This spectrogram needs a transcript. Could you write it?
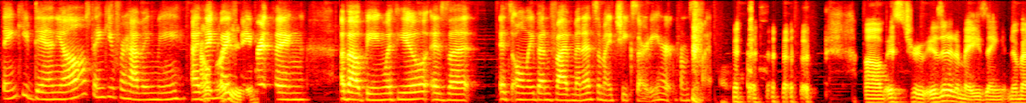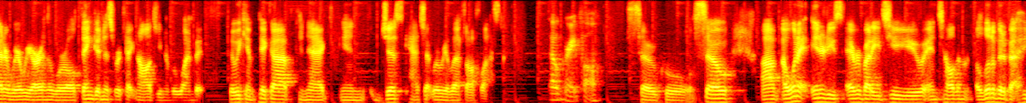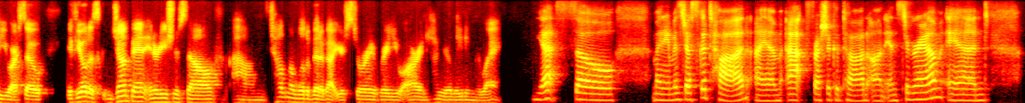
Thank you, Daniel. Thank you for having me. I How think my you? favorite thing about being with you is that it's only been five minutes and my cheeks already hurt from smiling. um, it's true. Isn't it amazing? No matter where we are in the world, thank goodness we're technology, number one, but that we can pick up, connect, and just catch up where we left off last time. so grateful. So cool. So um, I want to introduce everybody to you and tell them a little bit about who you are. So if you'll just jump in, introduce yourself, um, tell them a little bit about your story where you are and how you're leading the way. Yes. So my name is Jessica Todd. I am at Freshica Todd on Instagram and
